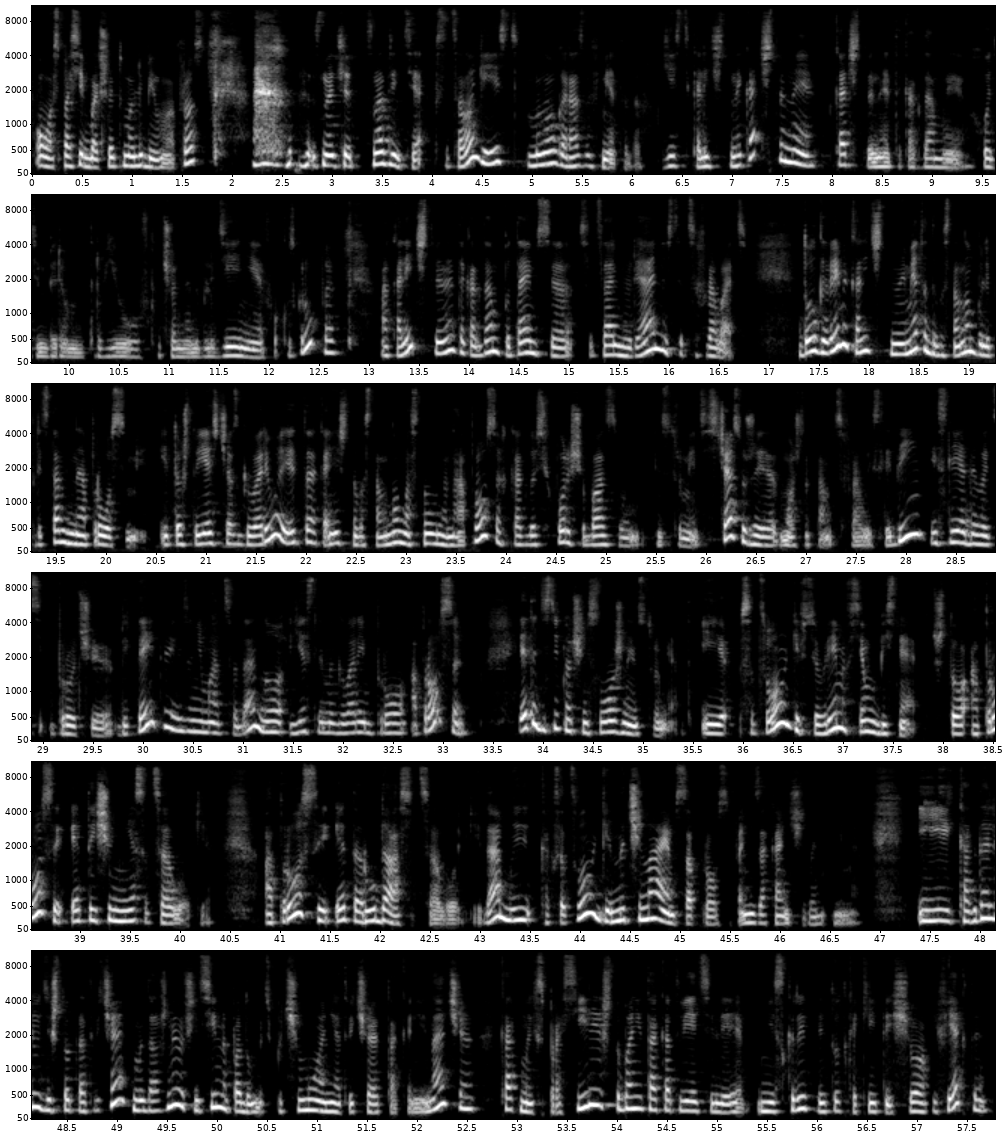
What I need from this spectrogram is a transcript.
О, спасибо большое, это мой любимый вопрос. Значит, смотрите, в социологии есть много разных методов. Есть количественные и качественные. Качественные – это когда мы ходим, берем интервью, включенное наблюдение, фокус-группы. А количественные – это когда мы пытаемся социальную реальность оцифровать. Долгое время количественные методы в основном были представлены опросами. И то, что я сейчас говорю, это, конечно, в основном основано на опросах, как до сих пор еще базовом инструменте. Сейчас уже можно там цифровые следы исследовать и прочие big data заниматься, да, но если мы говорим про опросы, это действительно очень сложный инструмент. И социологи все время всем объясняют, что опросы – это еще не социология. Опросы – это руда социологии. Да? Мы, как социологи, начинаем с опросов, а не заканчиваем ими. И когда люди что-то отвечают, мы должны очень сильно подумать, почему они отвечают так, а не иначе, как мы их спросили, чтобы они так ответили, не скрыты ли тут какие-то еще эффекты.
